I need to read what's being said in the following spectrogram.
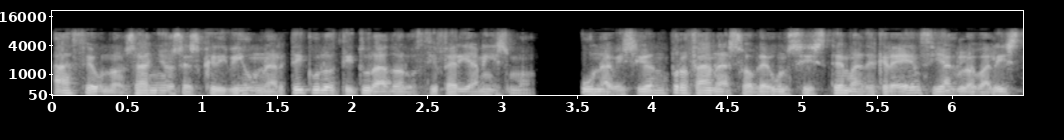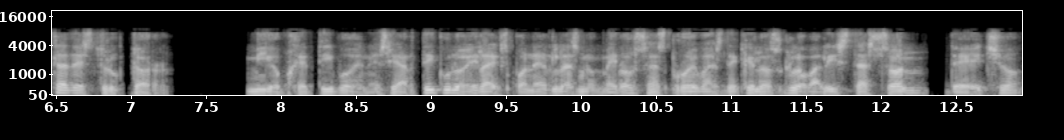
Hace unos años escribí un artículo titulado Luciferianismo. Una visión profana sobre un sistema de creencia globalista destructor. Mi objetivo en ese artículo era exponer las numerosas pruebas de que los globalistas son, de hecho,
